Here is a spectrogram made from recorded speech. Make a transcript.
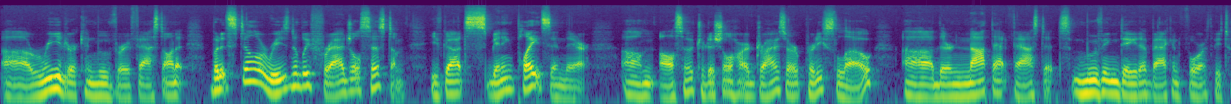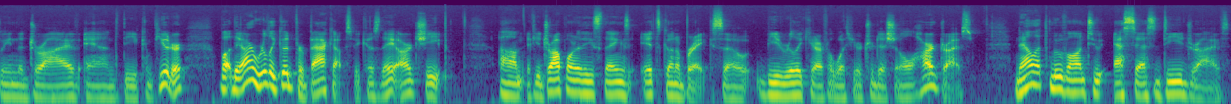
uh, reader can move very fast on it, but it's still a reasonably fragile system. You've got spinning plates in there. Um, also, traditional hard drives are pretty slow. Uh, they're not that fast at moving data back and forth between the drive and the computer, but they are really good for backups because they are cheap. Um, if you drop one of these things, it's going to break, so be really careful with your traditional hard drives. Now let's move on to SSD drives.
